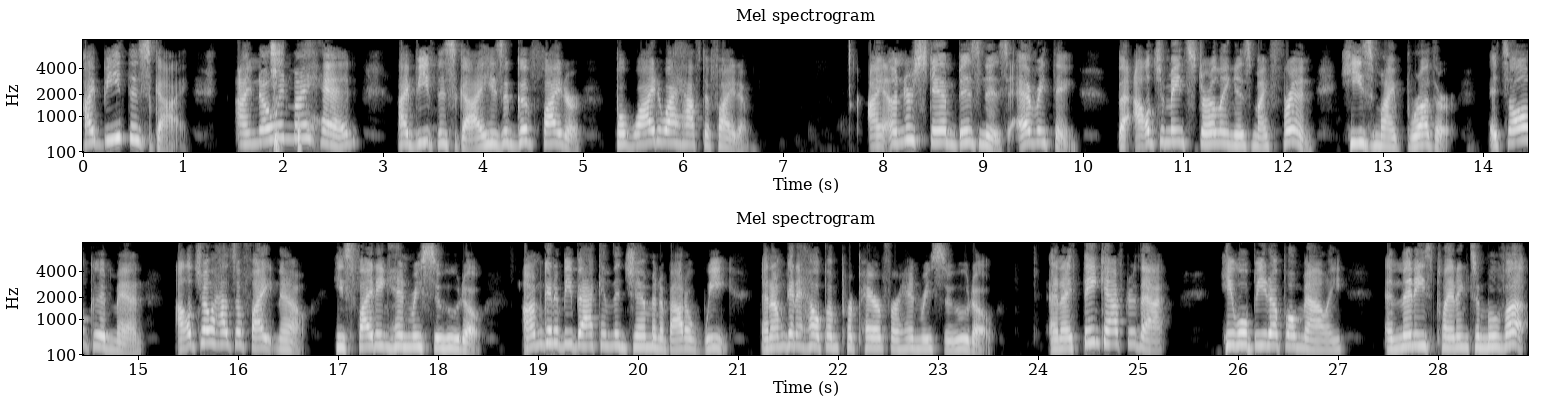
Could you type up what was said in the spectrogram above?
I beat this guy. I know in my head I beat this guy. He's a good fighter, but why do I have to fight him? I understand business, everything, but Aljamain Sterling is my friend. He's my brother. It's all good, man. Aljo has a fight now. He's fighting Henry Cejudo. I'm going to be back in the gym in about a week, and I'm going to help him prepare for Henry Cejudo. And I think after that, he will beat up O'Malley, and then he's planning to move up.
